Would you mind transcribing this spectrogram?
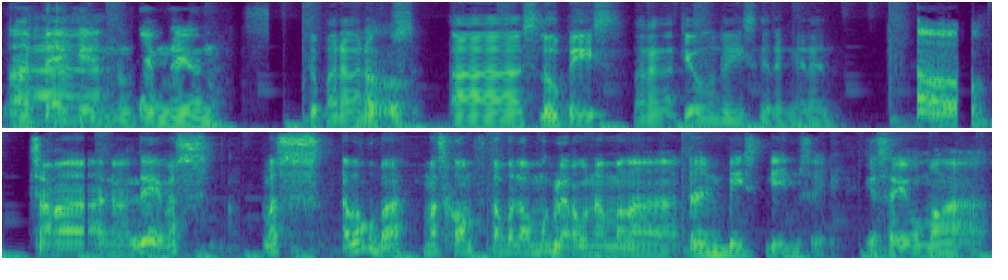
Ah. ah, Tekken nung time na yun. so, parang ano, ah, slow pace, parang at own race, ganun, ganun. Oo. Tsaka ano, hindi, mas mas ewan ko ba, mas comfortable ako maglaro ng mga turn-based games eh kaysa yung mga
